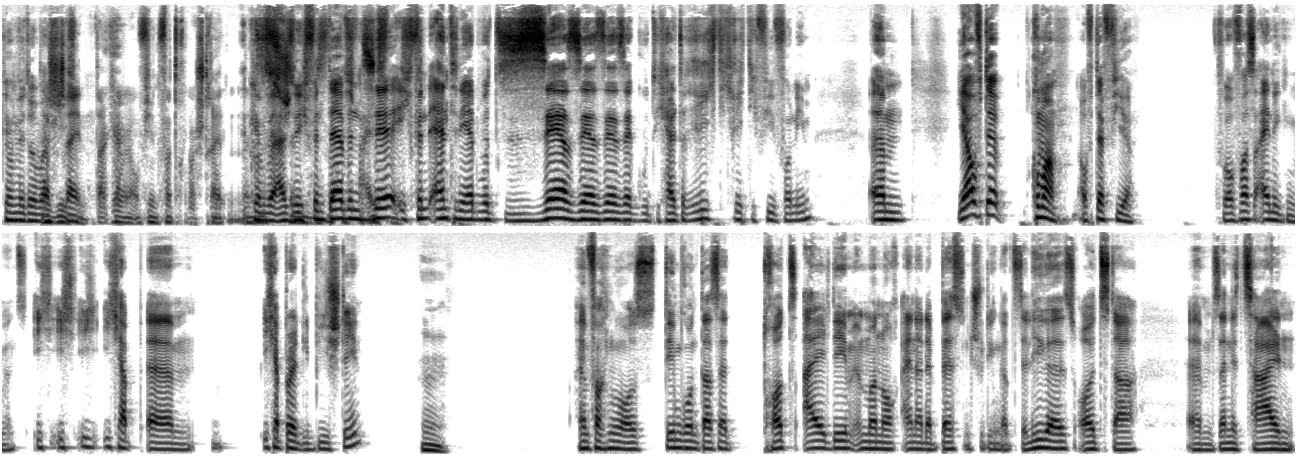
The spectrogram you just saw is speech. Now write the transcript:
können wir drüber da, streiten. da können wir auf jeden Fall drüber streiten. Das Können wir, ist also ich finde Devin sehr, ich finde Anthony Edwards sehr, sehr, sehr, sehr gut. Ich halte richtig, richtig viel von ihm. Ähm, ja, auf der, guck mal, auf der 4. Auf was einigen wir uns? Ich, ich, ich, ich habe ähm, ich hab Bradley B stehen. Hm. Einfach nur aus dem Grund, dass er trotz all dem immer noch einer der besten Shooting Guards der Liga ist, All-Star, ähm, seine Zahlen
